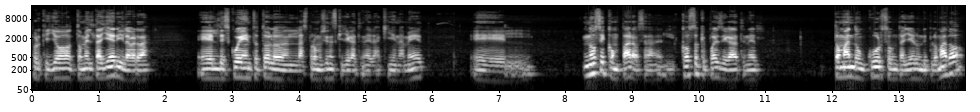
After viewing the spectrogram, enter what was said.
porque yo tomé el taller y la verdad, el descuento, todas las promociones que llega a tener aquí en AMED, el- no se compara, o sea, el costo que puedes llegar a tener tomando un curso, un taller, un diplomado,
